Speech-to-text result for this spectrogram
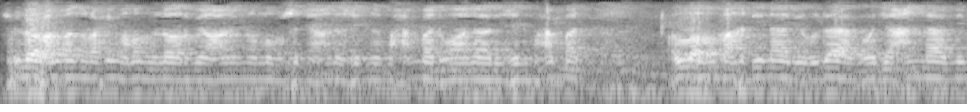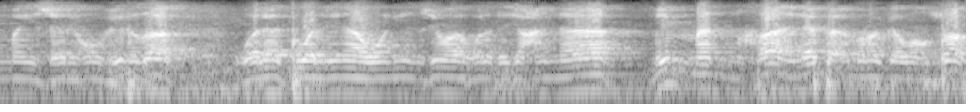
بسم الله الرحمن الرحيم. الحمد لله رب العالمين. اللهم صل على سيدنا محمد وعلى آل سيدنا محمد. اللهم اهدنا بهداك واجعلنا ممن يسارع في رضاك. ولا تولنا وليا سواك. ولا تجعلنا ممن خالف أمرك وأصاب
